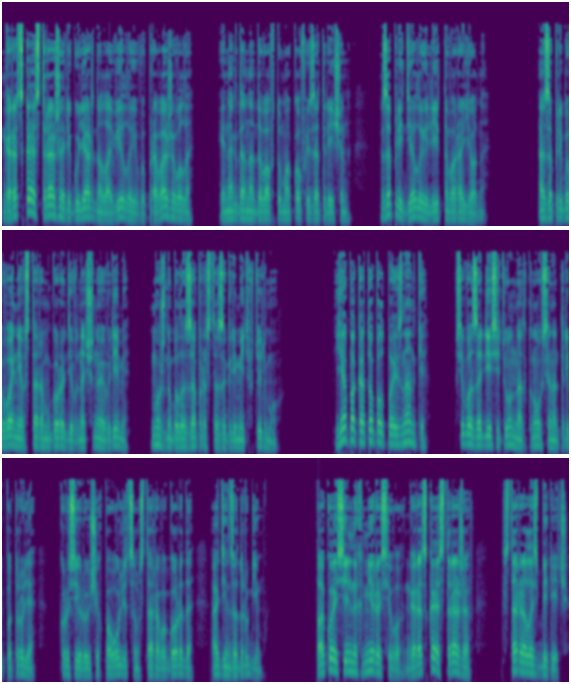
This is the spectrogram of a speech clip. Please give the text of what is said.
городская стража регулярно ловила и выпроваживала, иногда надавав тумаков из-за трещин, за пределы элитного района а за пребывание в старом городе в ночное время можно было запросто загреметь в тюрьму. Я пока топал по изнанке, всего за десять он наткнулся на три патруля, курсирующих по улицам старого города один за другим. Покой сильных мира сего городская стража старалась беречь,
